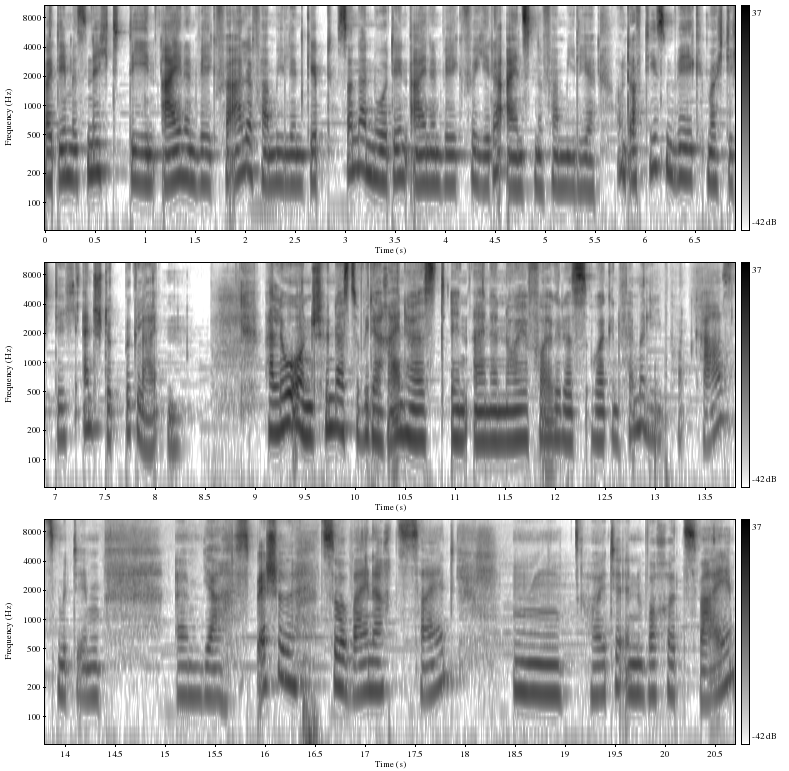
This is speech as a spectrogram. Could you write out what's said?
bei dem es nicht den einen Weg für alle Familien gibt, sondern nur den einen Weg für jede einzelne Familie. Und auf diesem Weg möchte ich dich ein Stück begleiten. Hallo und schön, dass du wieder reinhörst in eine neue Folge des Work and Family Podcasts mit dem ähm, ja, Special zur Weihnachtszeit. Mm, heute in Woche 2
